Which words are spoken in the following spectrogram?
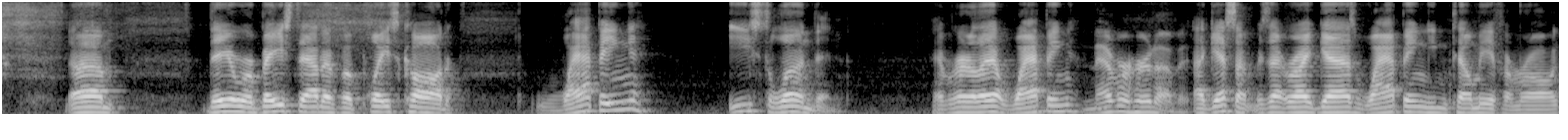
um, they were based out of a place called Wapping, East London. Ever heard of that? Wapping. Never heard of it. I guess I'm, is that right, guys? Wapping. You can tell me if I'm wrong.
